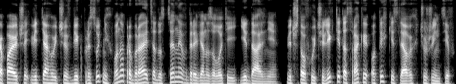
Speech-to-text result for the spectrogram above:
Хапаючи, відтягуючи в бік присутніх, вона пробирається до сцени в дерев'яно-золотій їдальні, відштовхуючи лікті та сраки отих кислявих чужинців,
